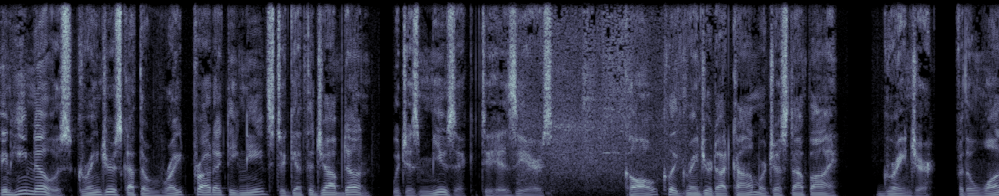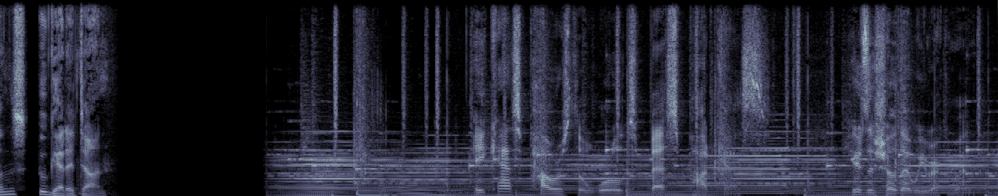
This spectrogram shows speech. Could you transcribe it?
And he knows Grainger's got the right product he needs to get the job done, which is music to his ears. Call, clickgrainger.com, or just stop by. Grainger, for the ones who get it done. ACAST powers the world's best podcasts. Here's a show that we recommend.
